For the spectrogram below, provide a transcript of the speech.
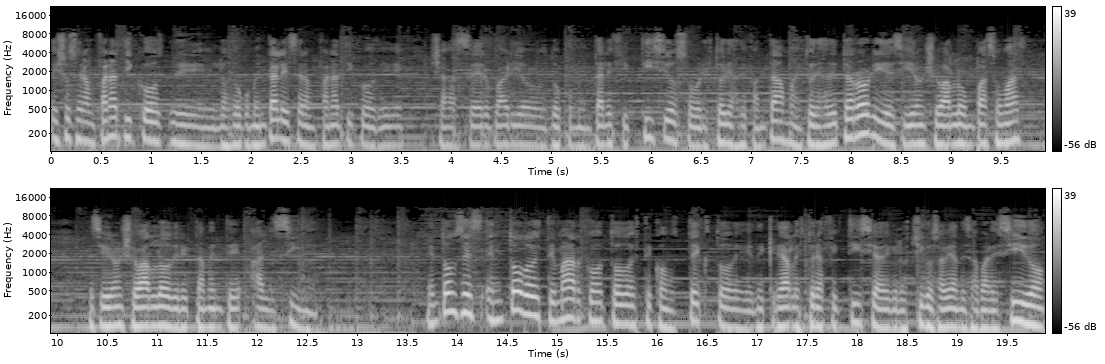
ellos eran fanáticos de los documentales, eran fanáticos de ya hacer varios documentales ficticios sobre historias de fantasmas, historias de terror y decidieron llevarlo un paso más decidieron llevarlo directamente al cine. Entonces, en todo este marco, todo este contexto de, crear la historia ficticia, de que los chicos habían desaparecido,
